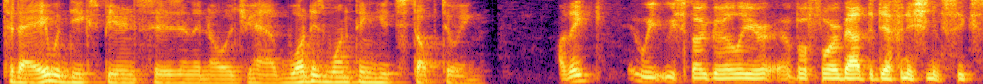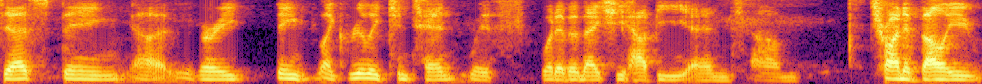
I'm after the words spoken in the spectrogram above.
today with the experiences and the knowledge you have, what is one thing you'd stop doing? I think we, we spoke earlier before about the definition of success being uh, very being like really content with whatever makes you happy and um, trying to value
